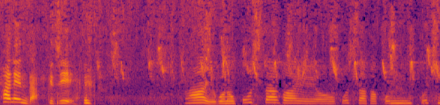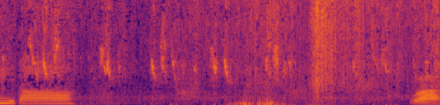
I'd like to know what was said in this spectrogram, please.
화낸다. 그지? 아, 이거는 꽃사과예요. 꽃사과 꽃, 꽃입니다. 와,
